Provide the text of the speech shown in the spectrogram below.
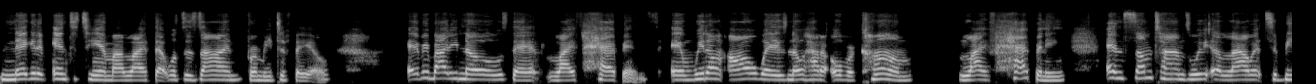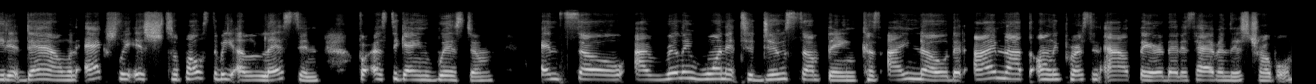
negative entity in my life that was designed for me to fail everybody knows that life happens and we don't always know how to overcome life happening. And sometimes we allow it to beat it down when actually it's supposed to be a lesson for us to gain wisdom. And so I really wanted to do something because I know that I'm not the only person out there that is having this trouble.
